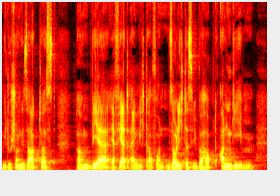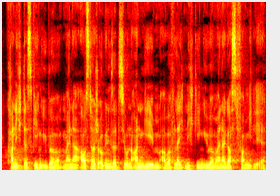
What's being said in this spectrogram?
wie du schon gesagt hast, ähm, wer erfährt eigentlich davon? Soll ich das überhaupt angeben? Kann ich das gegenüber meiner Austauschorganisation angeben, aber vielleicht nicht gegenüber meiner Gastfamilie?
